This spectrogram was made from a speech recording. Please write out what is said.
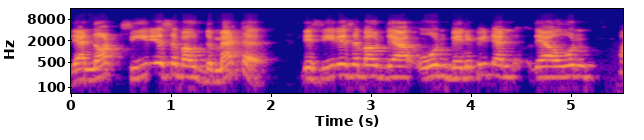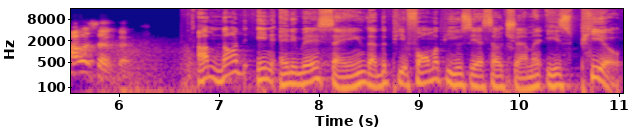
they are not serious about the matter they're serious about their own benefit and their own power circle. I'm not in any way saying that the former PUCSL chairman is pure.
